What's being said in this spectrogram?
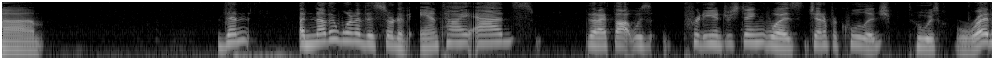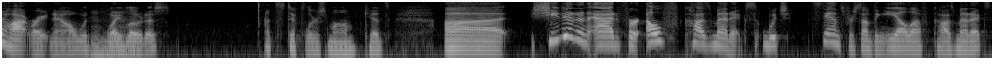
Um, then another one of the sort of anti ads that I thought was pretty interesting was Jennifer Coolidge, who is red hot right now with White Lotus. That's Stifler's mom, kids. Uh, she did an ad for Elf Cosmetics, which stands for something, ELF Cosmetics.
